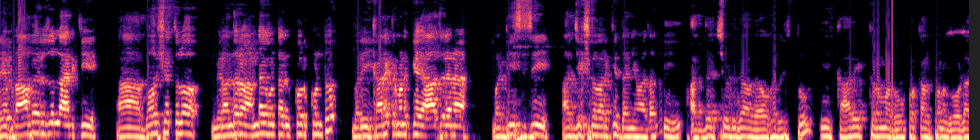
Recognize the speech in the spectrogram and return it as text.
రేపు రాబోయే రోజుల్లో ఆయనకి భవిష్యత్తులో మీరందరూ అండగా ఉంటారని కోరుకుంటూ మరి ఈ కార్యక్రమానికి హాజరైన మరి డిసిసి అధ్యక్షుల వారికి ధన్యవాదాలు. అధ్యక్షుడిగా వ్యవహరిస్తూ ఈ కార్యక్రమ రూపకల్పన కూడా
